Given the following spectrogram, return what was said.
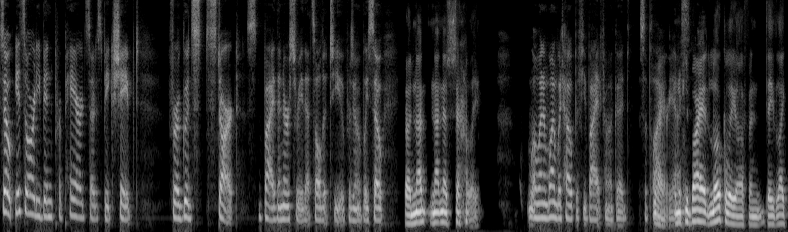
So it's already been prepared, so to speak, shaped for a good start by the nursery that sold it to you, presumably. So, uh, not not necessarily. Well, when one would hope if you buy it from a good supplier, right. yes. And if you buy it locally, often they like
